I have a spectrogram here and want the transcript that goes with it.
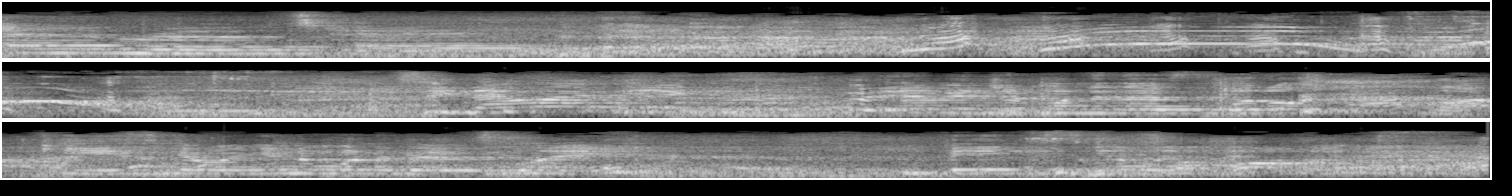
and rotate. See, now I think the image of one of those little padlock keys going into one of those, like, big skeleton.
